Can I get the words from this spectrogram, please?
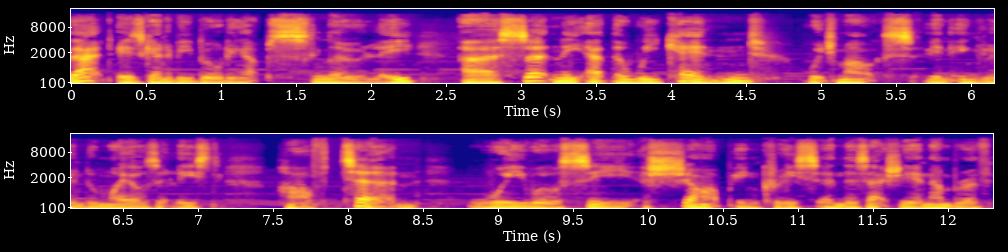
that is going to be building up slowly. Uh, certainly at the weekend, which marks in England and Wales at least half term, we will see a sharp increase. And there's actually a number of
